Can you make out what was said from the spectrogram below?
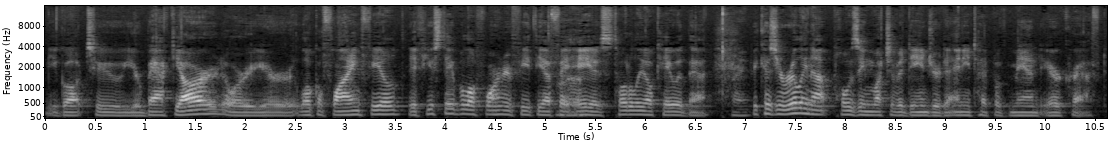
you go out to your backyard or your local flying field. If you stay below 400 feet, the FAA Uh-huh. is totally okay with that Right. because you're really not posing much of a danger to any type of manned aircraft.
